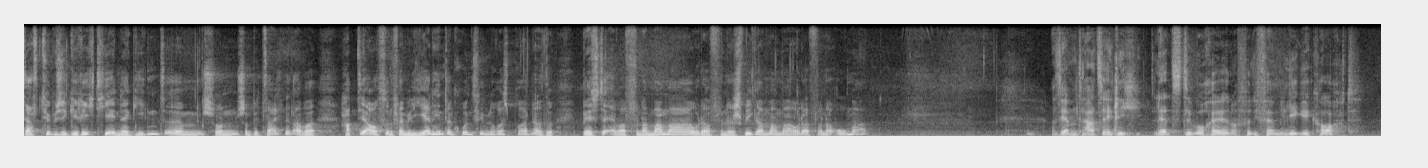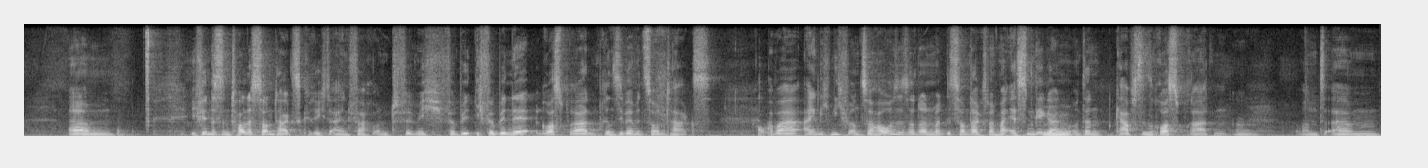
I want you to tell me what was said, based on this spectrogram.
das typische Gericht hier in der Gegend ähm, schon, schon bezeichnet, aber habt ihr auch so einen familiären Hintergrund, Zwiebelrostbraten? Also beste ever von der Mama oder von der Schwiegermama oder von der Oma? Also wir haben tatsächlich letzte Woche noch für die Familie gekocht. Ähm, ich finde es ein tolles Sonntagsgericht einfach und für mich, ich verbinde Rostbraten prinzipiell mit Sonntags. Aber eigentlich nicht von zu Hause, sondern man ist sonntags manchmal essen gegangen und dann gab es den Rostbraten. Und ähm,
